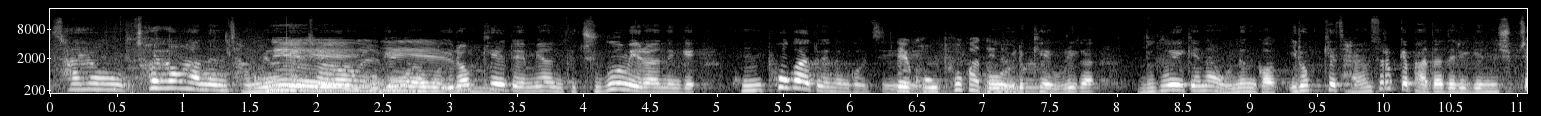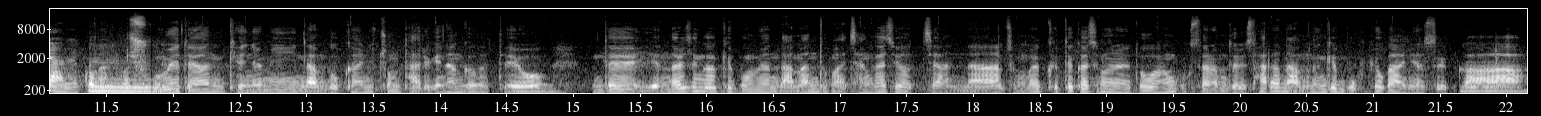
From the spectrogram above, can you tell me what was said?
사형 처형하는 장면도 네. 보기도 네. 하고 이렇게 되면 그 죽음이라는 게 공포가 되는 거지. 네, 공포가 뭐 되는 이렇게 거예요. 우리가 누구에게나 오는 것 이렇게 자연스럽게 받아들이기는 쉽지 않을 것 음. 같거든요. 죽음에 대한 개념이 남북한이 좀 다르긴 한 것 같아요. 근데 옛날 생각해 보면 남한도 마찬가지였지 않나. 정말 그때까지만 해도 한국 사람들 살아남는 게 목표가 아니었을까.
